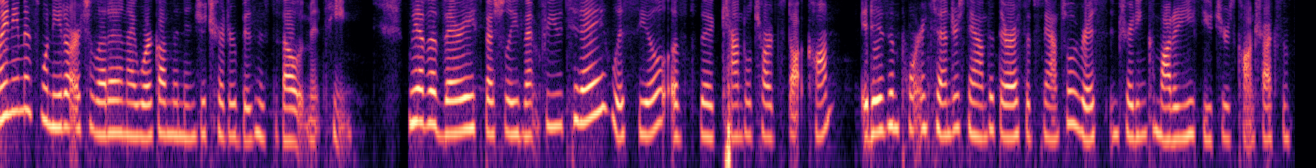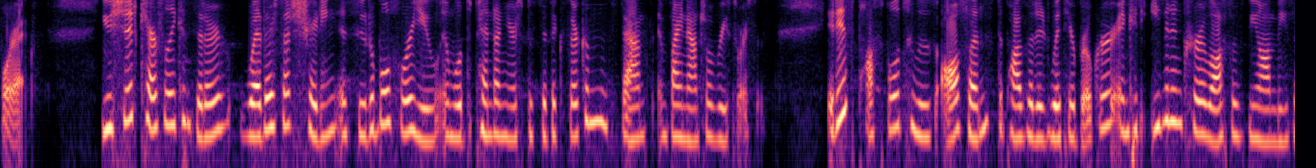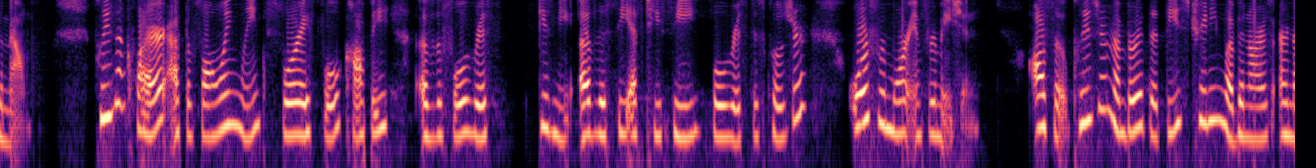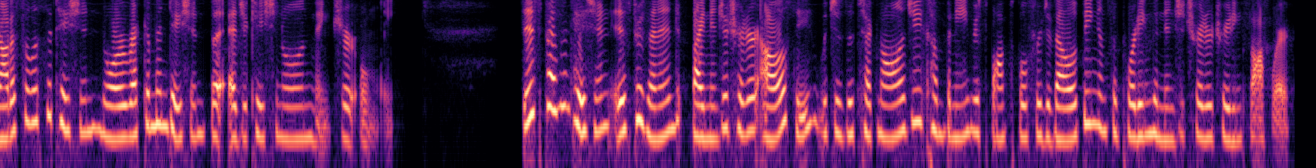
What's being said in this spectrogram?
My name is Juanita Archuleta and I work on the NinjaTrader business development team. We have a very special event for you today with Syl of the candlecharts.com. It is important to understand that there are substantial risks in trading commodity futures contracts and Forex. You should carefully consider whether such trading is suitable for you and will depend on your specific circumstance and financial resources. It is possible to lose all funds deposited with your broker and could even incur losses beyond these amounts. Please inquire at the following link for a full copy of the full risk excuse me, of the CFTC full risk disclosure or for more information. Also, please remember that these training webinars are not a solicitation nor a recommendation, but educational in nature only. This presentation is presented by NinjaTrader LLC, which is the technology company responsible for developing and supporting the NinjaTrader trading software.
